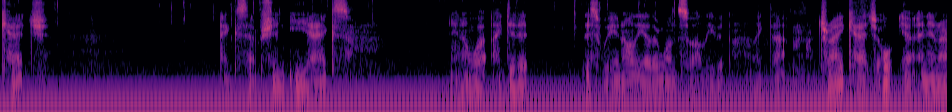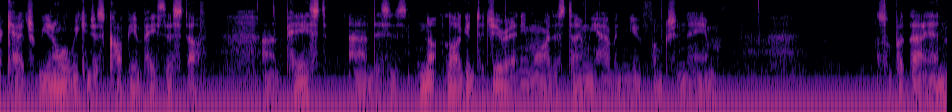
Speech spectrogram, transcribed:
catch exception EX. You know what, I did it this way in all the other ones, so I'll leave it like that. Try catch, oh yeah, and in our catch, you know what, we can just copy and paste this stuff. And paste, and this is not log into Jira anymore. This time we have a new function name. So put that in,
